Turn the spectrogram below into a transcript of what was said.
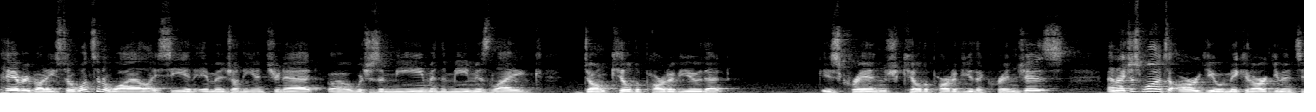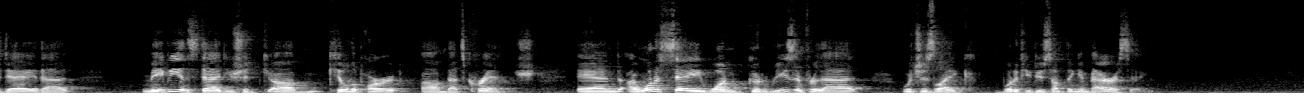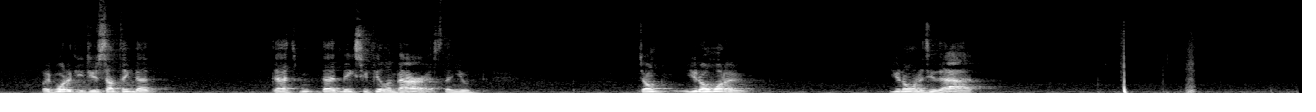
Hey everybody, so once in a while I see an image on the internet, uh, which is a meme, and the meme is like, don't kill the part of you that is cringe, kill the part of you that cringes. And I just wanted to argue and make an argument today that maybe instead you should um, kill the part um, that's cringe. And I want to say one good reason for that, which is like, what if you do something embarrassing? Like, what if you do something that that that makes you feel embarrassed, then you don't you don't want to you don't want to do that.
